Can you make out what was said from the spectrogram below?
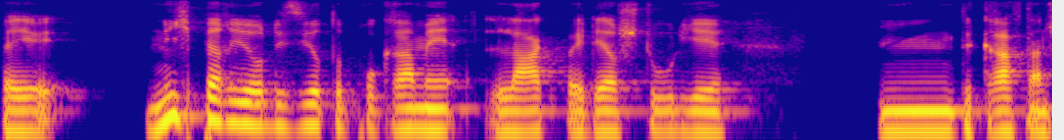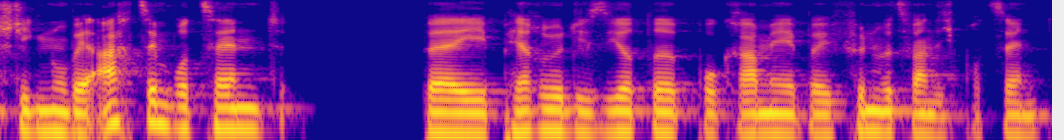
Bei nicht periodisierter Programme lag bei der Studie mh, hm, der Kraftanstieg nur bei 18%, bei periodisierter Programme bei 25%.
